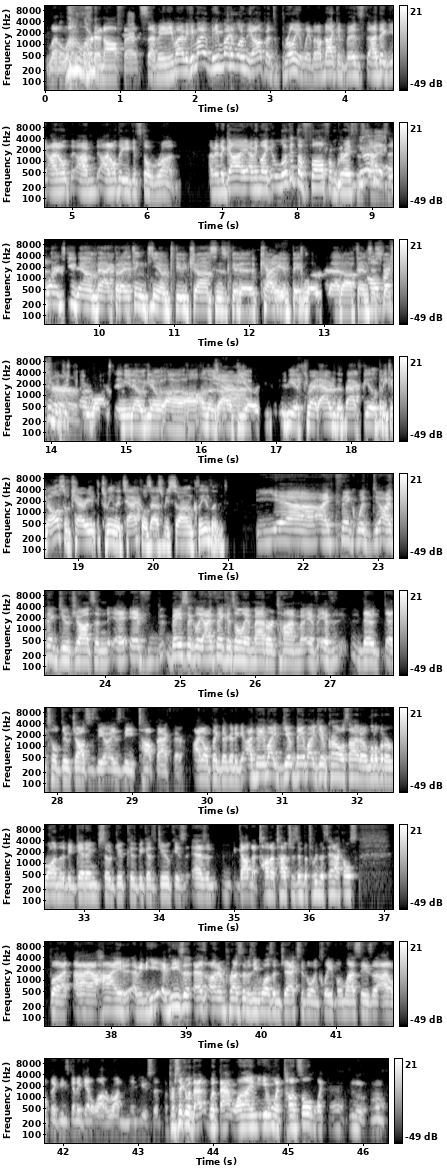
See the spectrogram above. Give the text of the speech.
let alone learn an offense. I mean, he might he might he might learn the offense brilliantly, but I'm not convinced. I think I don't I'm, I don't think he can still run. I mean, the guy. I mean, like, look at the fall from grace. This guy one or two down back, but I think you know Duke Johnson's going to carry I, a big load for that offense, oh, especially sure. with Deshaun Watson. You know, you know, uh, on those yeah. RPOs, he's going to be a threat out of the backfield, but he can also carry it between the tackles, as we saw in Cleveland. Yeah, I think with I think Duke Johnson. If basically, I think it's only a matter of time if if until Duke Johnson's the is the top back there. I don't think they're going to get. They might give they might give Carlos Hyde a little bit of run in the beginning, so Duke is because Duke is hasn't gotten a ton of touches in between the tackles. But uh, Hyde, I mean, he, if he's as unimpressive as he was in Jacksonville and Cleveland last season, I don't think he's going to get a lot of run in Houston, particularly with that with that line, even with Tunsil. Like, mm, mm, mm.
